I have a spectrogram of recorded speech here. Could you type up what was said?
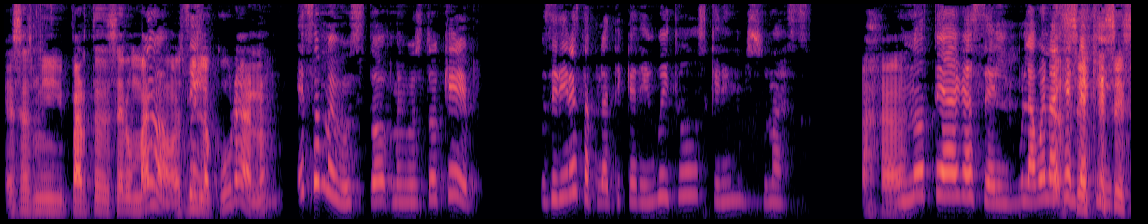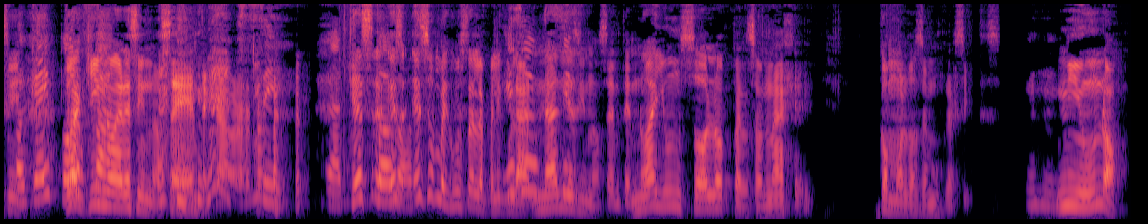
Esa es mi parte de ser humano, No, es mi locura, ¿no? Eso me gustó, me gustó que pues, diera esta plática de, güey, todos queremos más. Ajá. No te hagas el, la buena gente. Sí, aquí, sí, sí. Tú aquí no eres inocente, cabrón. ¿no? Sí. es- es- eso me gusta de la película. Eso, Nadie es inocente. No hay un solo personaje como los de Mujercitas. Ni uno.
